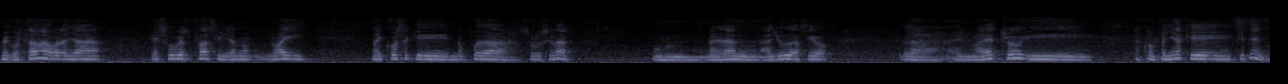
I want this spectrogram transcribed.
me costaba, ahora ya es súper fácil, ya no, no, hay, no hay cosa que nos pueda solucionar. Una gran ayuda ha sido el maestro y las compañías que, que tengo.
